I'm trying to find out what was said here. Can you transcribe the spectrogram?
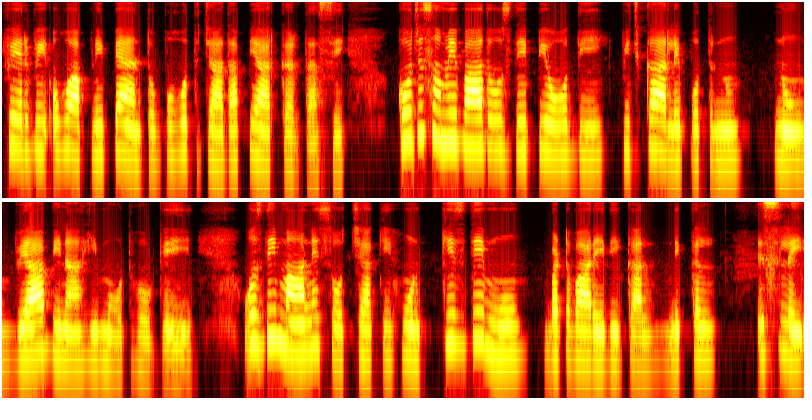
ਫਿਰ ਵੀ ਉਹ ਆਪਣੀ ਭੈਣ ਤੋਂ ਬਹੁਤ ਜ਼ਿਆਦਾ ਪਿਆਰ ਕਰਦਾ ਸੀ। ਕੁਝ ਸਮੇਂ ਬਾਅਦ ਉਸ ਦੇ ਪਿਓ ਦੀ ਵਿਚਕਾਰਲੇ ਪੁੱਤ ਨੂੰ ਨੂੰ ਵਿਆਹ ਬਿਨਾਂ ਹੀ ਮੌਤ ਹੋ ਗਈ। ਉਸ ਦੀ ਮਾਂ ਨੇ ਸੋਚਿਆ ਕਿ ਹੁਣ ਕਿਸ ਦੇ ਮੂੰਹ ਬਟਵਾਰੇ ਦੀ ਗੱਲ ਨਿਕਲ ਇਸ ਲਈ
